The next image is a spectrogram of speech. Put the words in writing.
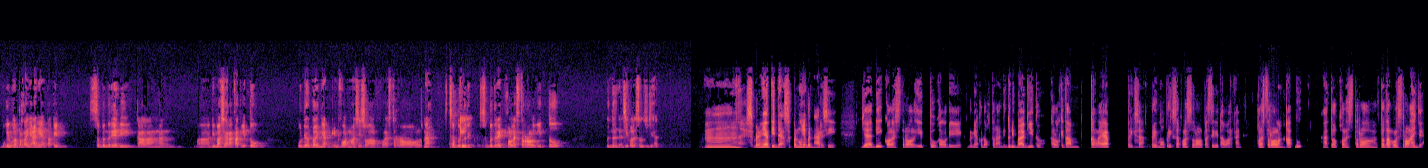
mungkin bukan pertanyaan ya, tapi sebenarnya di kalangan uh, di masyarakat itu udah banyak informasi soal kolesterol. Nah, sebenarnya okay. sebenarnya kolesterol itu bener gak sih kolesterol itu jahat? Hmm, sebenarnya tidak sepenuhnya benar sih. Jadi kolesterol itu kalau di dunia kedokteran itu dibagi tuh. Kalau kita ke lab periksa, primo periksa kolesterol pasti ditawarkan. Kolesterol lengkap bu, atau kolesterol total kolesterol aja.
